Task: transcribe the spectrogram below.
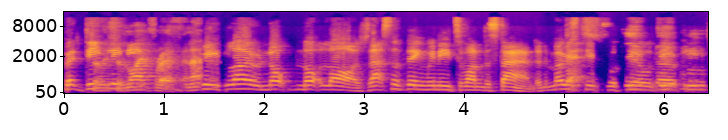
But deeply, so light breath, and breathe low, not not large. That's the thing we need to understand. And most yes, people still deep, go deep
